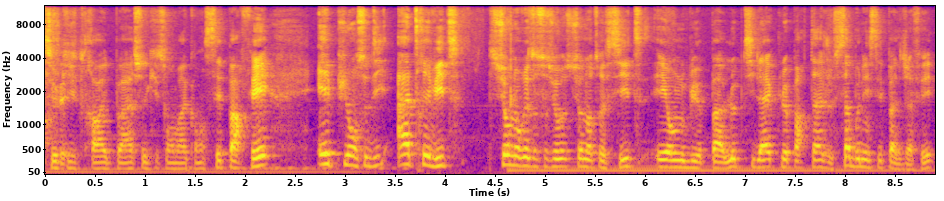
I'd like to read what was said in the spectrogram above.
Ceux qui ne travaillent pas, ceux qui sont en vacances, c'est parfait. Et puis, on se dit à très vite sur nos réseaux sociaux, sur notre site. Et on n'oublie pas le petit like, le partage, s'abonner si ce n'est pas déjà fait.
